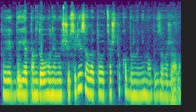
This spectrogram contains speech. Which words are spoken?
то якби я там довго ними щось різала, то ця штука би мені, мабуть, заважала.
